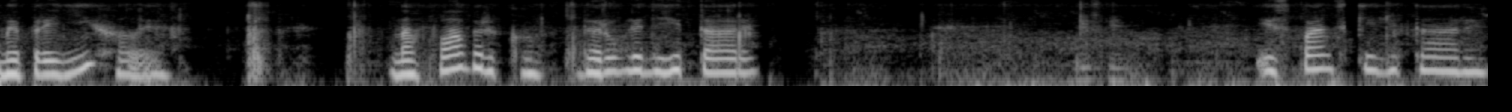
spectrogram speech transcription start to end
Ми приїхали на фабрику, де роблять гітари. Іспанські гітари.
